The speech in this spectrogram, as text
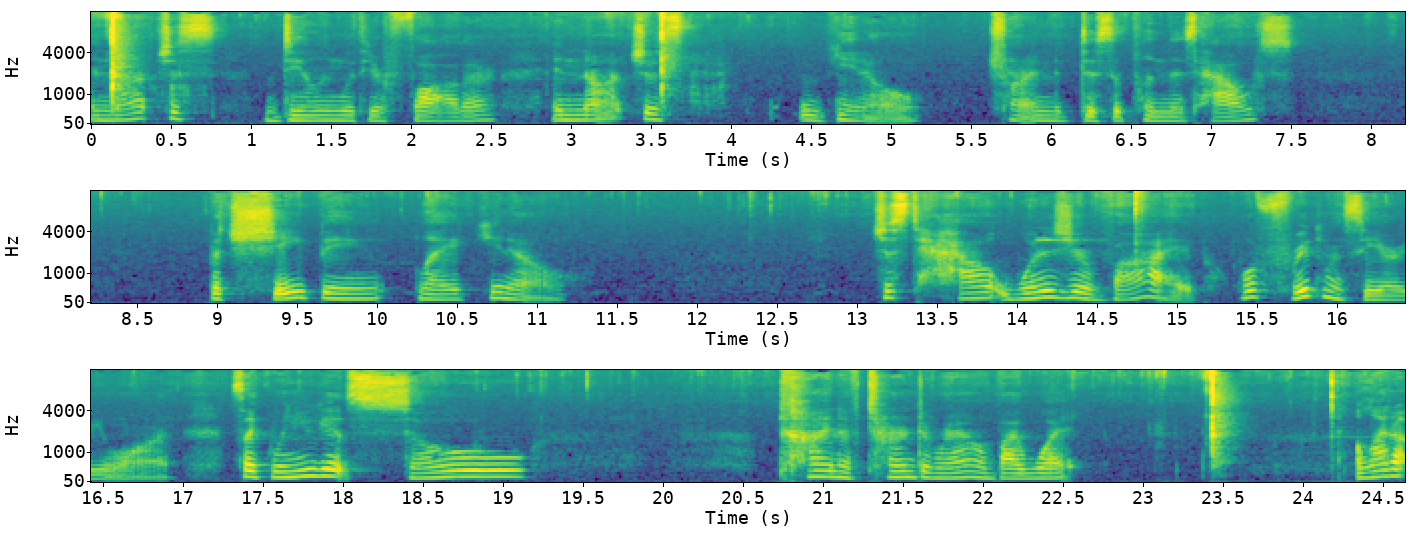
and not just dealing with your father and not just, you know, trying to discipline this house, but shaping, like, you know, just how, what is your vibe? What frequency are you on? It's like when you get so kind of turned around by what a lot of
